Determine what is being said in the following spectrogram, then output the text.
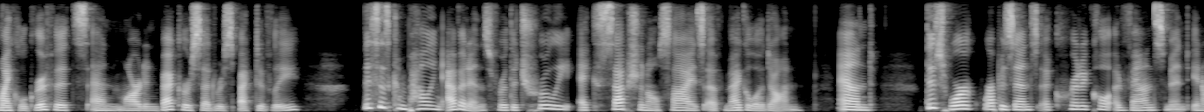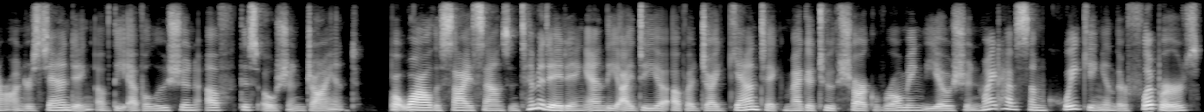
Michael Griffiths and Martin Becker, said respectively this is compelling evidence for the truly exceptional size of Megalodon, and this work represents a critical advancement in our understanding of the evolution of this ocean giant. But while the size sounds intimidating and the idea of a gigantic megatooth shark roaming the ocean might have some quaking in their flippers,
